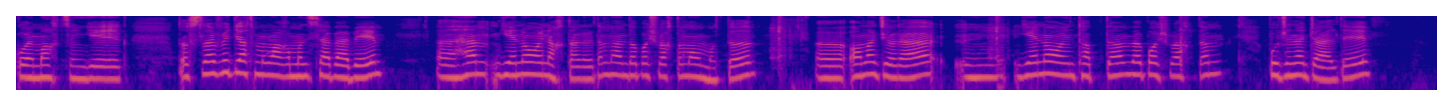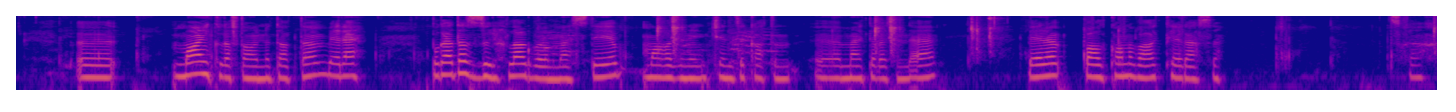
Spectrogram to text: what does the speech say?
qoymaq üçün yer. Dostlar, video atmamağımın səbəbi həm yeni oyun axtarırdım, həm də boş vaxtım olmurdu. Ee, ona görə e, yeni oyun tapdım və boş vaxtım bu günə gəldi. Ee, Minecraft oyunu tapdım. Belə burada zırhlar bölməsidir. Mağazanın ikinci katın e, mərtəbəsində. Belə balkonu var, terası. Çıxaq.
